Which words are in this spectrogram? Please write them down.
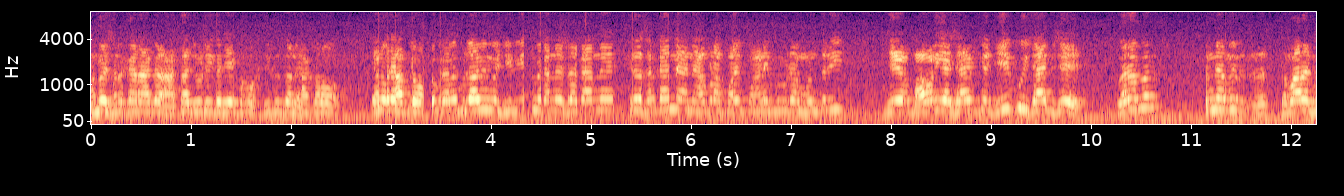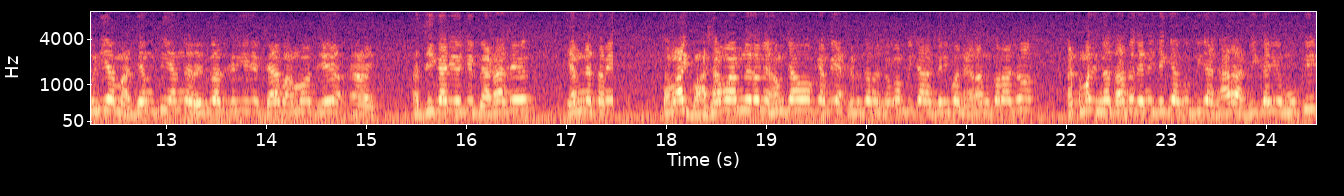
અમે સરકાર આગળ હાથાજોડી કરીએ ખેડૂતોને ના કરો. એનો ગુલામીમાં જીવીએ સરકારને, કેન્દ્ર સરકારને અને આપણા પાણી પાણી પુરવઠા મંત્રી જે બાવળિયા સાહેબ કે જે કોઈ સાહેબ છે, બરાબર? એમને અમે તમારા મીડિયા માધ્યમથી અમને રજૂઆત કરીએ છીએ સાહેબ આમાં જે અધિકારીઓ જે બેઠા છે એમને તમે તમારી ભાષામાં એમને તમે સમજાવો કે ભાઈ આ ખેડૂતોને શું કામ બિચારા ગરીબોને હેરાન કરો છો? અને તમારી ન થતો તેની જગ્યાએ કોઈ બીજા સારા અધિકારીઓ મૂકી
